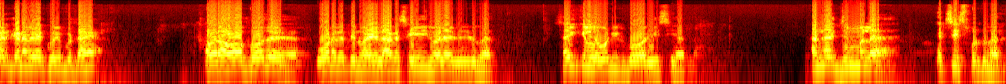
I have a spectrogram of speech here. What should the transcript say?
ஏற்கனவே குறிப்பிட்டேன். அவர் அவ்வப்போது ஊடகத்தின் வாயிலாக செய்தியின் வாயிலாக வெளியிடுவார். சைக்கிளில் ஓட்டிட்டு போவார் ஈஸியாக அங்கே ஜிம்மில் எக்ஸசைஸ் பண்ணுவார்.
